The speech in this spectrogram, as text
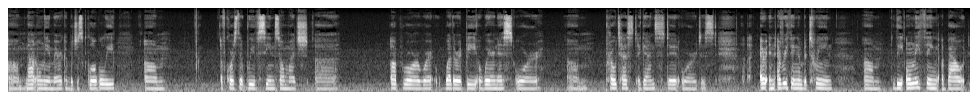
um, not only America, but just globally. Um, of course, that we've seen so much uh, uproar, where, whether it be awareness or um, protest against it or just uh, and everything in between. Um, the only thing about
